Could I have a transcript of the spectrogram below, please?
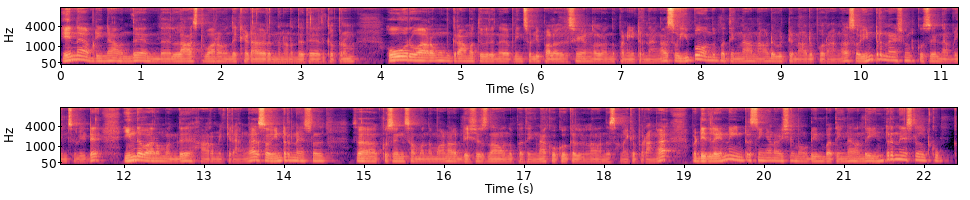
என்ன அப்படின்னா வந்து இந்த லாஸ்ட் வாரம் வந்து கெடா விருந்து நடந்தது. அதுக்கப்புறம் ஒவ்வொரு வாரமும் கிராமத்து விருந்து அப்படின்னு சொல்லி பல விஷயங்கள் வந்து பண்ணிகிட்டு இருந்தாங்க. ஸோ இப்போ வந்து பார்த்திங்கன்னா நாடு விட்டு நாடு போகிறாங்க ஸோ இன்டர்நேஷ்னல் குசின் அப்படின்னு சொல்லிட்டு இந்த வாரம் வந்து ஆரம்பிக்கிறாங்க. ஸோ இன்டர்நேஷ்னல் குசின் சம்மந்தமான டிஷ்ஷஸ் தான் வந்து பார்த்திங்கன்னா குக்குக்கள்லாம் வந்து சமைக்க போகிறாங்க பட் இதில் என்ன இன்ட்ரெஸ்டிங்கான விஷயம் அப்படின்னு பார்த்தீங்கன்னா வந்து இன்டர்நேஷ்னல் குக்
